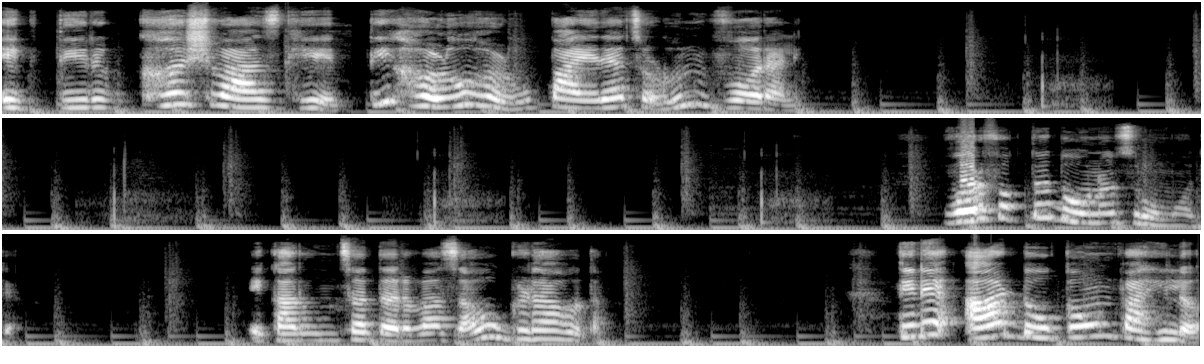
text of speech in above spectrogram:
एक दीर्घ श्वास घेत ती हळूहळू पायऱ्या चढून वर आली. वर फक्त दोनच रूम होत्या. एका रूमचा दरवाजा उघडा होता. तिने आत डोकावून पाहिलं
